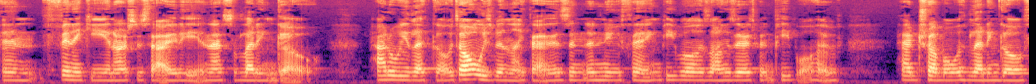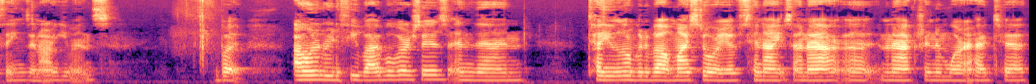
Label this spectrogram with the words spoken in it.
and finicky in our society, and that's letting go. How do we let go? It's always been like that. It isn't a new thing. People, as long as there's been people, have had trouble with letting go of things in arguments. But I want to read a few Bible verses and then tell you a little bit about my story of tonight's an, uh, an action and where I had to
